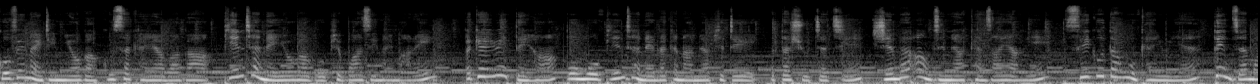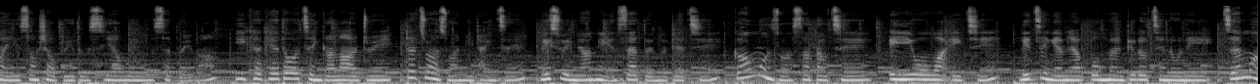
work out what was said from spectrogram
COVID-19 ရောဂါကူးစက်ခံရပါကပြင်းထန်တဲ့ရောဂါကိုဖြစ်ပွားစေနိုင်ပါတယ် အကယ်၍သင်ဟာပုံမပြင်းထန်တဲ့လက္ခဏာများဖြစ်တဲ့အသက်ရှူချက်ခြင်းရင်ဘတ်အောင်ခြင်းများခံစားရရင်ဆေးကုသမှုခံယူရန်သင်ကျန်းမာရေးစောင့်ရှောက်ပေးသူဆရာဝန်ကိုဆက်သွယ်ပါဤခက်ခဲသောအချိန်ကာလအတွင်းတက်ကြွစွာနေထိုင်ခြင်းမိတ်ဆွေများနှင့်အဆက်အသွယ်မပြတ်ခြင်းကောင်းမွန်စွာစားသောက်ခြင်းအေးရေးဝဝအိတ်ခြင်းလေ့ကျင့်ခန်းများပုံမှန်ပြုလုပ်ခြင်းတို့နှင့်ကျန်းမာ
